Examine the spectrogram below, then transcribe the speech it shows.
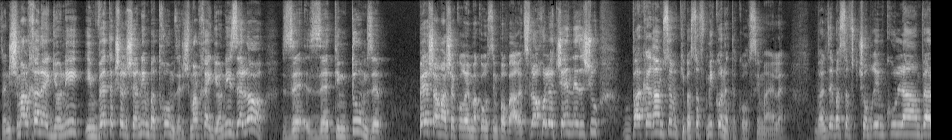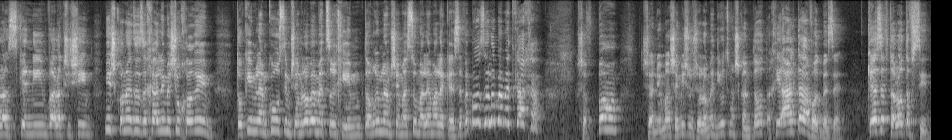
זה נשמע לך הגיוני עם ותק של שנים בתחום, זה נשמע לך הגיוני? זה לא. זה, זה טמטום, זה פשע מה שקורה עם הקורסים פה בארץ. לא יכול להיות שאין איזושהי בקרה מסוימת, כי בסוף מי קונה את הקורסים האלה? ועל זה בסוף שומרים כולם, ועל הזקנים ועל הקשישים. מי שקונה את זה זה חיילים משוחררים. תוקעים להם קורסים שהם לא באמת צריכים, אומרים להם שהם יעשו מלא מלא כסף, ובוא, זה לא באמת ככה. עכשיו פה, כשאני אומר שמישהו שלומד ייעוץ משכנתות, אחי, אל תעבוד בזה. כסף אתה לא תפסיד.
